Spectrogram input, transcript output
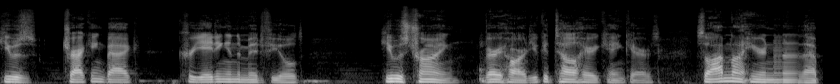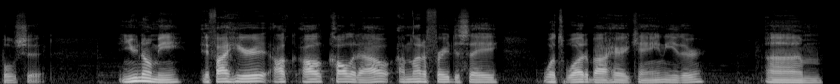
He was tracking back, creating in the midfield. He was trying very hard. You could tell Harry Kane cares. So I'm not hearing none of that bullshit. And you know me. If I hear it, I'll I'll call it out. I'm not afraid to say what's what about Harry Kane either. Um,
